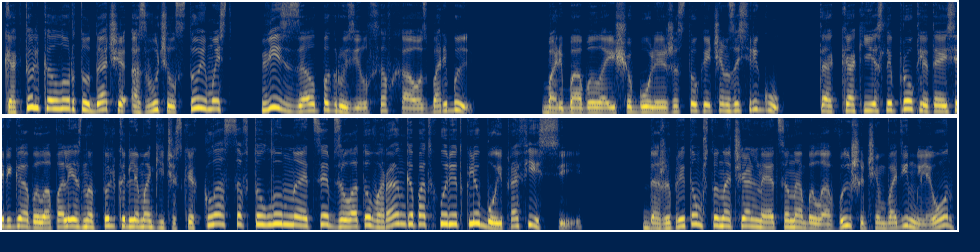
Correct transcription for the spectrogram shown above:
Как только лорд удачи озвучил стоимость, весь зал погрузился в хаос борьбы. Борьба была еще более жестокой, чем за серьгу, так как если проклятая серьга была полезна только для магических классов, то лунная цепь золотого ранга подходит к любой профессии. Даже при том, что начальная цена была выше, чем в 1 миллион,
